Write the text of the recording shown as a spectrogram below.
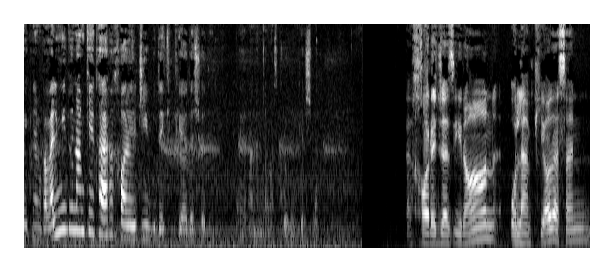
فکر نمی‌کنم. ولی می‌دونم که طرح خارجی بوده که پیاده شده. دقیقا از کدوم خارج از ایران المپیاد اصلا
